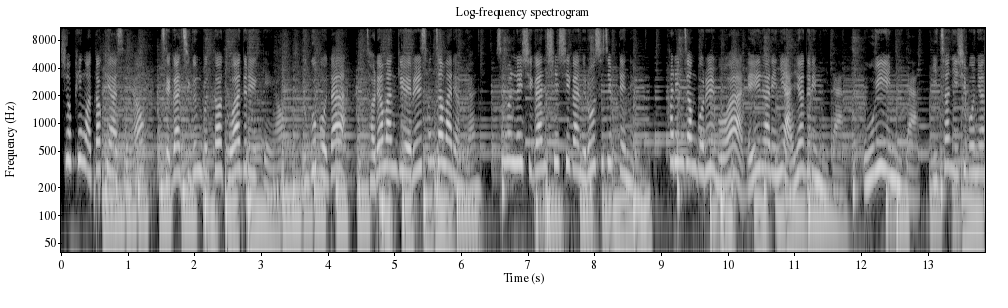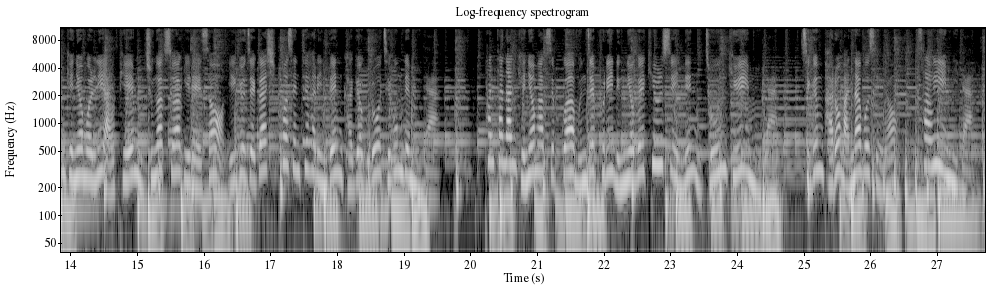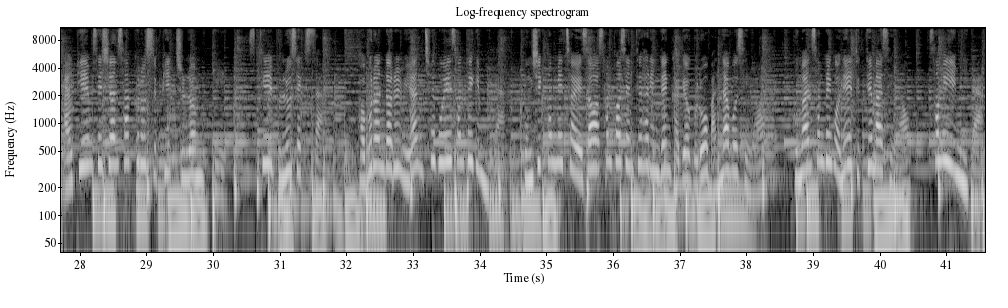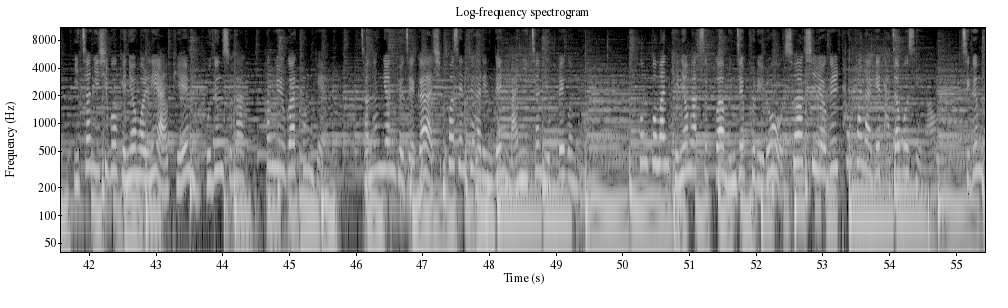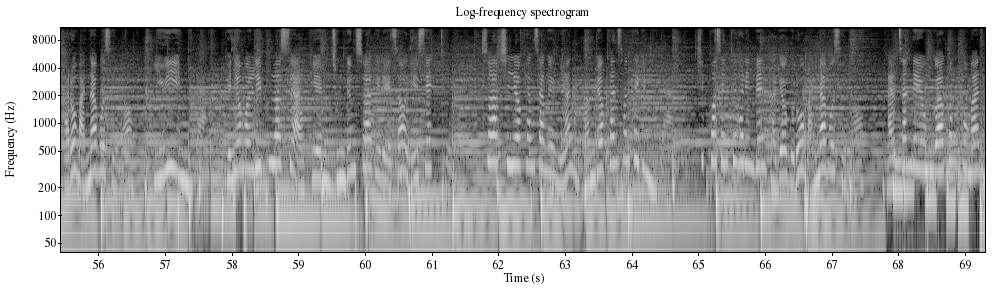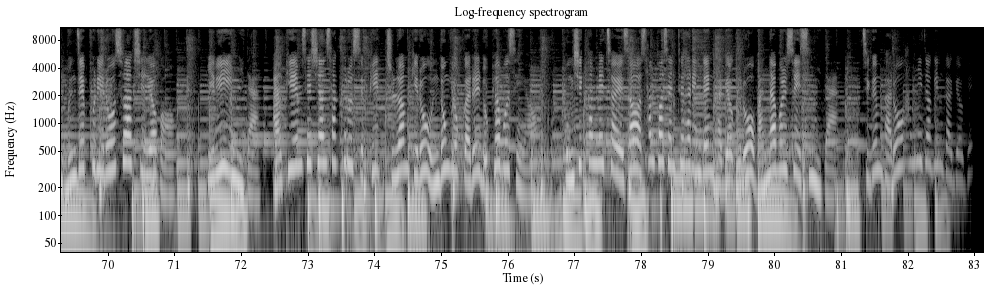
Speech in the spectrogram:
쇼핑 어떻게 하세요? 제가 지금부터 도와드릴게요. 누구보다 저렴한 기회를 선점하려면 24시간 실시간으로 수집되는 할인 정보를 모아 내일 할인이 알려드립니다. 5위입니다. 2025년 개념원리 RPM 중학수학 1에서 1교재가 10% 할인된 가격으로 제공됩니다. 탄탄한 개념 학습과 문제풀이 능력을 키울 수 있는 좋은 기회입니다. 지금 바로 만나보세요. 4위입니다. RPM 세션 4크로스핏 줄넘기 스틸 블루 색상 더블언더를 위한 최고의 선택입니다. 공식 판매처에서 3% 할인된 가격으로 만나보세요. 93,300원에 득템하세요. 3위입니다. 2025 개념원리 RPM 고등수학 확률과 통계 전 학년 교재가 10% 할인된 12,600원에 꼼꼼한 개념 학습과 문제풀이로 수학 실력을 탄탄하게 다져보세요. 지금 바로 만나보세요. 2위입니다. 개념원리 플러스 RPM 중등 수학 1에서 1세트. 수학 실력 향상을 위한 완벽한 선택입니다. 10% 할인된 가격으로 만나보세요. 알찬 내용과 꼼꼼한 문제풀이로 수학 실력 업. 1위입니다. RPM 세션 4크로스핏 줄넘기로 운동 효과를 높여보세요. 공식 판매처에서 3% 할인된 가격으로 만나볼 수 있습니다. 지금 바로 합리적인 가격에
